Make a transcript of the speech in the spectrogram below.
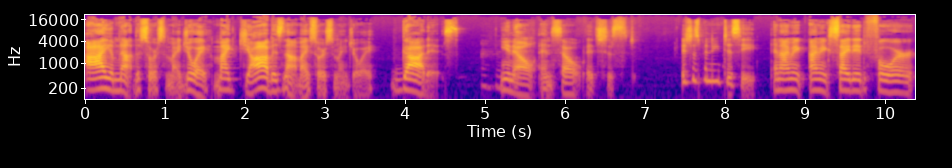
I am not the source of my joy. My job is not my source of my joy. God is. You know, and so it's just it's just been neat to see. And I'm I'm excited for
